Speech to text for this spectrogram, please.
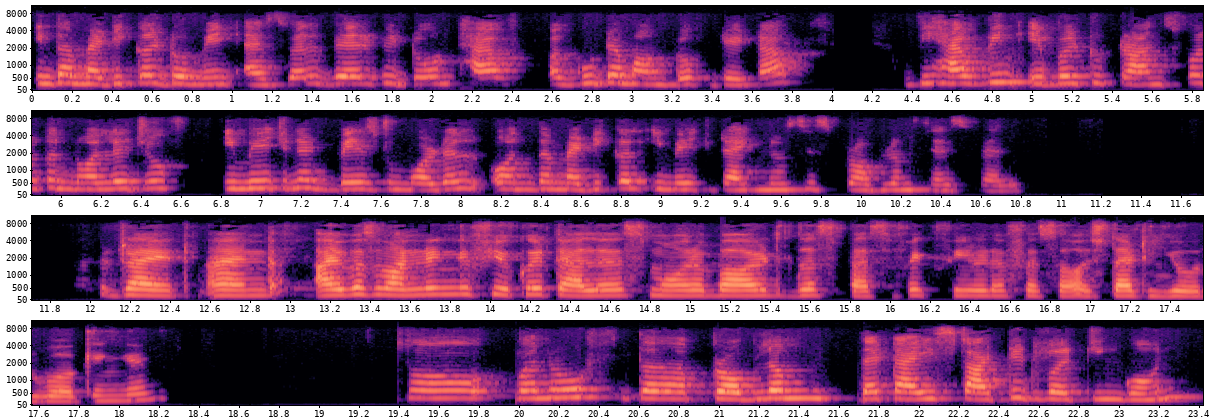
in the medical domain as well, where we don't have a good amount of data we have been able to transfer the knowledge of ImageNet based model on the medical image diagnosis problems as well. Right. And I was wondering if you could tell us more about the specific field of research that you're working in. So, one of the problem that I started working on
